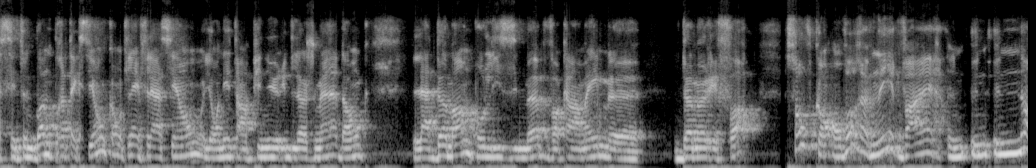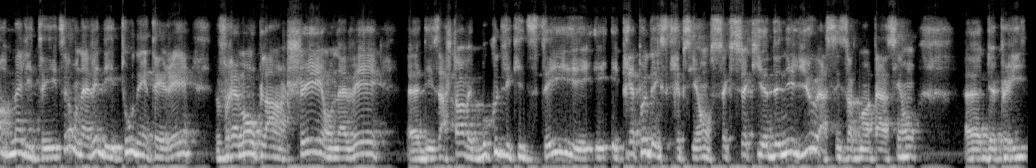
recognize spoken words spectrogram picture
c'est une bonne protection contre l'inflation. On est en pénurie de logements, donc la demande pour les immeubles va quand même euh, demeurer forte. Sauf qu'on va revenir vers une, normalité. Tu sais, on avait des taux d'intérêt vraiment au plancher, on avait euh, des acheteurs avec beaucoup de liquidités et, très peu d'inscriptions, ce, qui a donné lieu à ces augmentations euh, de prix.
